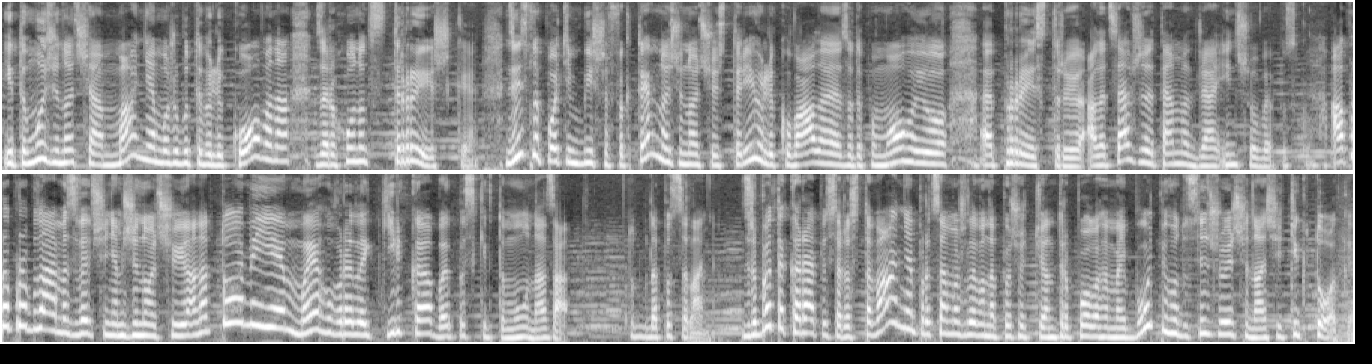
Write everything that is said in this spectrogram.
і тому жіноча манія може бути вилікована за рахунок стрижки. Звісно, потім більш ефективно жіночу істерію лікували за допомогою е, пристрою, але це вже тема для іншого випуску. А про проблеми з вивченням жіночої анатомії ми говорили кілька випусків тому назад. Тут буде посилання. Зробити каре після розставання. Про це можливо напишуть антропологи майбутнього, досліджуючи наші тіктоки.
